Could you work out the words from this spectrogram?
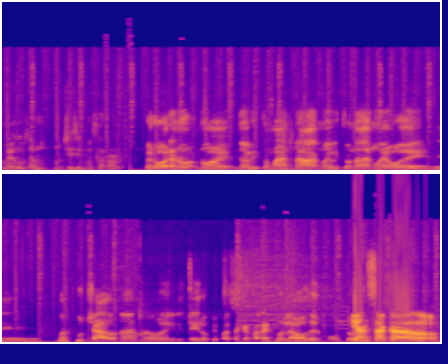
me gusta muchísimo ese rol. Pero ahora no, no, he, no he visto más nada, no he visto nada nuevo de, No he escuchado nada nuevo de Green Day. Lo que pasa es que para estos lados del mundo. ¿Qué han sacado?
